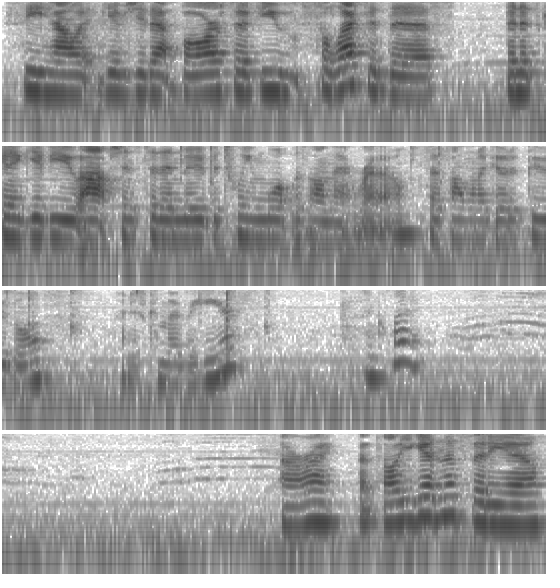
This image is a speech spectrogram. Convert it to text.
see how it gives you that bar. So if you selected this, then it's going to give you options to then move between what was on that row. So if I want to go to Google, I just come over here and click. All right, that's all you get in this video.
